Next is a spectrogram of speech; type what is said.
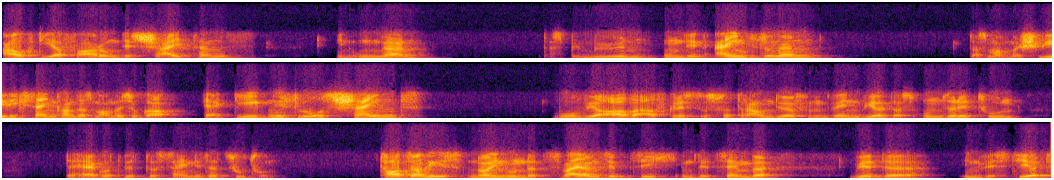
auch die Erfahrung des Scheiterns in Ungarn, das Bemühen um den Einzelnen, das manchmal schwierig sein kann, das manchmal sogar ergebnislos scheint, wo wir aber auf Christus vertrauen dürfen, wenn wir das unsere tun, der Herrgott wird das Seine dazu tun. Tatsache ist, 972 im Dezember wird er investiert.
